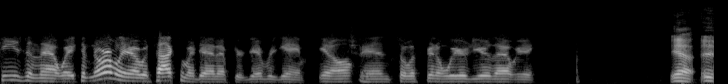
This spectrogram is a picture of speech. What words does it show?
season that way. Because normally I would talk to my dad after every game, you know, sure. and so it's been a weird year that way. Yeah, uh,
